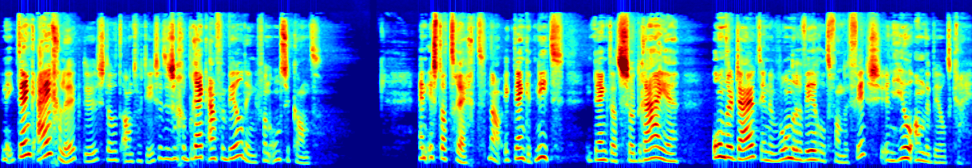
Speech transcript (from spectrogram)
En ik denk eigenlijk dus dat het antwoord is: het is een gebrek aan verbeelding van onze kant. En is dat terecht? Nou, ik denk het niet. Ik denk dat zodra je onderduikt in de wonderenwereld van de vis, je een heel ander beeld krijgt.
